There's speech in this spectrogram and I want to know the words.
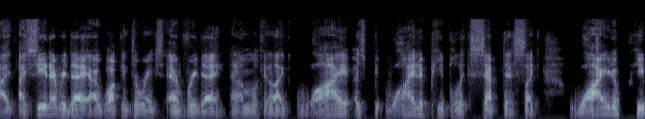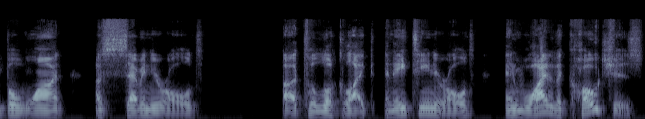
I, I see it every day. I walk into rinks every day, and I'm looking like, why is why do people accept this? Like, why do people want a seven year old uh, to look like an 18 year old? And why do the coaches,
